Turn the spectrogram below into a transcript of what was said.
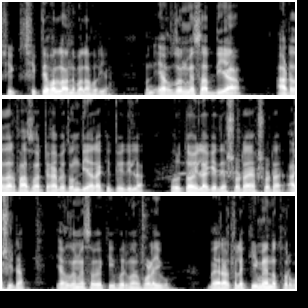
শিখ, শিখতে পারলা অনে বালা করিয়া এখন একজন মেসাব দিয়া আট হাজার পাঁচ হাজার টাকা বেতন দিয়া রাখি তুই দিলা। সৰুতা লাগে দেড়শোটা, একশোটা, আশিটা। একজন মেসাবে কী পরিমাণ পড়াইব বা এরার তলে কী মেহনত করব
